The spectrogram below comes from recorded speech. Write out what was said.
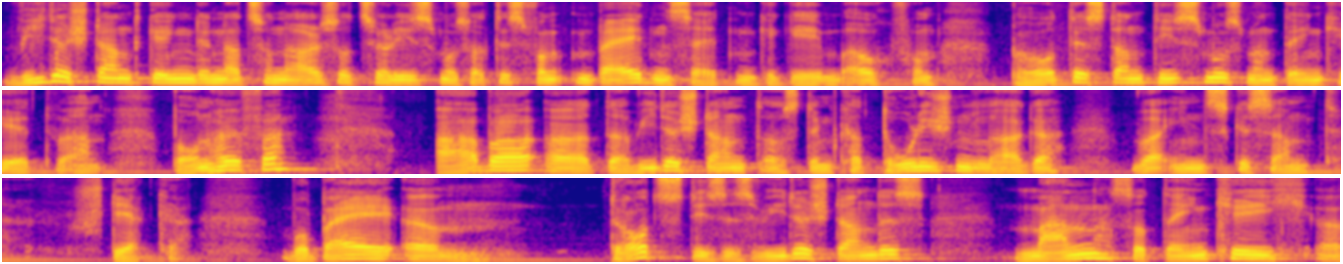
Widerstand gegen den Nationalsozialismus hat es von beiden Seiten gegeben, auch vom Protestantismus. Man denke etwa an Bonhoeffer. Aber äh, der Widerstand aus dem katholischen Lager war insgesamt stärker. Wobei ähm, trotz dieses Widerstandes man, so denke ich, äh,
